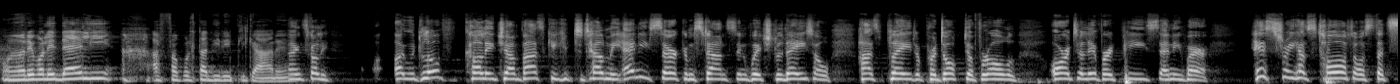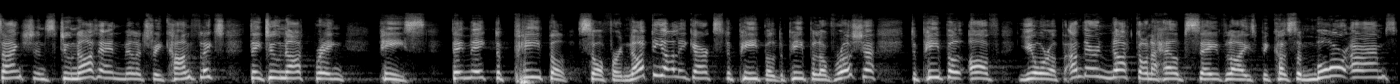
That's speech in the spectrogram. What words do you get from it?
Onorevole Deli ha facoltà di replicare. Thanks, colleague. I would love colleague Jambaski to tell me any circumstance in which NATO has played a productive role or delivered peace anywhere. History has taught us that sanctions do not end military conflicts. They do not bring peace. They make the people suffer, not the oligarchs, the people, the people of Russia, the people of Europe. And they're not going to help save lives because the more arms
